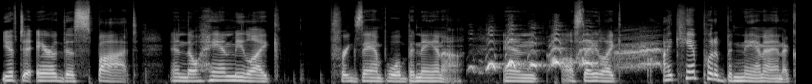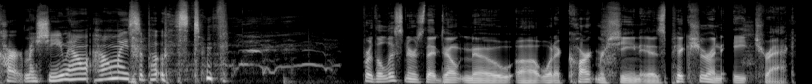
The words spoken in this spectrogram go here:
you have to air this spot," and they'll hand me like, for example, a banana, and I'll say like, "I can't put a banana in a cart machine. How how am I supposed to?" For the listeners that don't know uh, what a cart machine is, picture an eight track.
